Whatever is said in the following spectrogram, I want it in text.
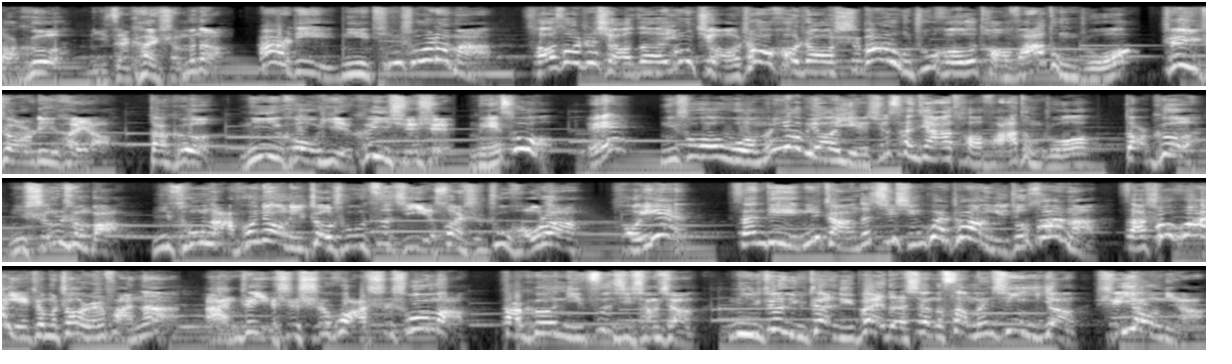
大哥，你在看什么呢？二弟，你听说了吗？曹操这小子用矫诏号召十八路诸侯讨伐董卓，这招厉害呀！大哥，你以后也可以学学。没错，哎，你说我们要不要也去参加讨伐董卓？大哥，你省省吧！你从哪泡尿里照出自己也算是诸侯了？讨厌！三弟，你长得奇形怪状也就算了，咋说话也这么招人烦呢？俺这也是实话实说嘛。大哥，你自己想想，你这屡战屡败的像个丧门星一样，谁要你啊？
